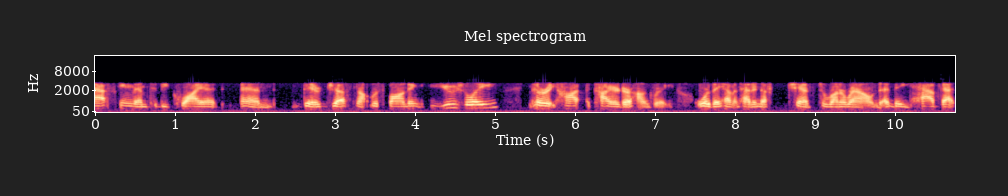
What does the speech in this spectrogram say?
asking them to be quiet and they're just not responding, usually they're hot, tired or hungry or they haven't had enough chance to run around and they have that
